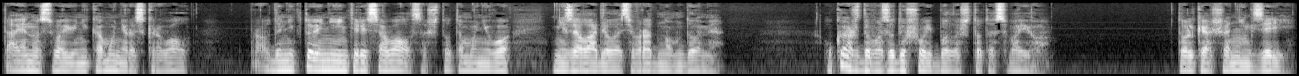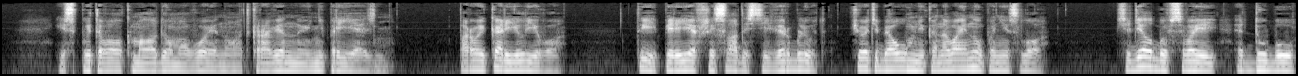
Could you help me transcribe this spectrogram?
тайну свою никому не раскрывал. Правда, никто и не интересовался, что там у него не заладилось в родном доме. У каждого за душой было что-то свое. Только Шанингзери испытывал к молодому воину откровенную неприязнь. Порой корил его. «Ты, переевший сладости верблюд, чего тебя, умника, на войну понесло?» Сидел бы в своей дубу,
